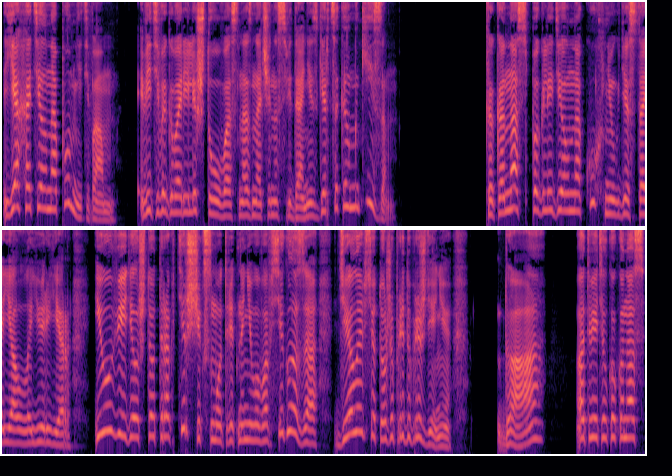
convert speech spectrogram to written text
я хотел напомнить вам, ведь вы говорили, что у вас назначено свидание с герцогом Гизом. Коконас поглядел на кухню, где стоял лаюрьер, и увидел, что трактирщик смотрит на него во все глаза, делая все то же предупреждение. «Да», — ответил Коконас,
